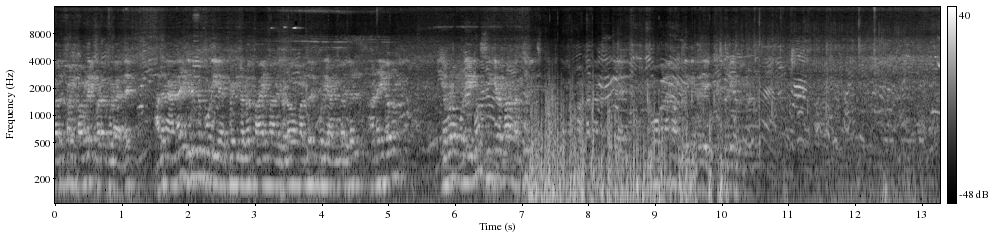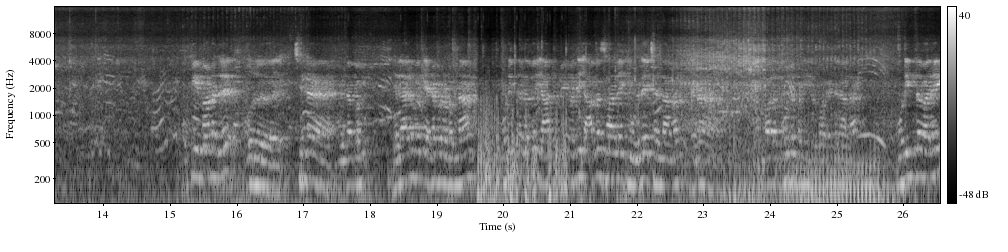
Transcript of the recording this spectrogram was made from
வருத்தம் கவலைப்படக்கூடாது அதனால இருக்கக்கூடிய பெண்களோ தாய்மார்களோ வந்திருக்கக்கூடிய அன்பர்கள் அனைவரும் எவ்வளோ முடியுமோ சீக்கிரமாக வந்து வச்சுட்டு அன்னதானத்துக்கு போகலாம் அப்படிங்கிறது சொல்லி முக்கியமானது ஒரு சின்ன விண்ணப்பம். எல்லாரும் வந்து என்ன பண்ணணும்னா முடிந்த அளவு யாருமே வந்து யாகசாலைக்கு உள்ளே செல்லாமல் ஏன்னா நம்ம பூஜை பண்ணிட்டு இருக்கோம் ரெண்டு முடிந்தவரை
